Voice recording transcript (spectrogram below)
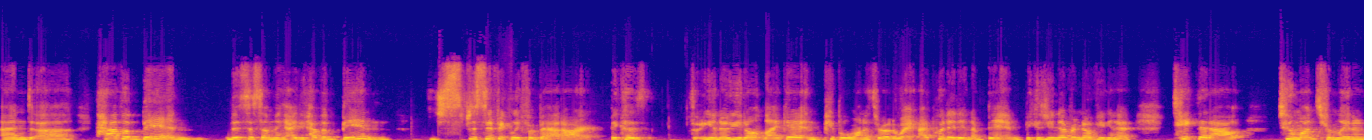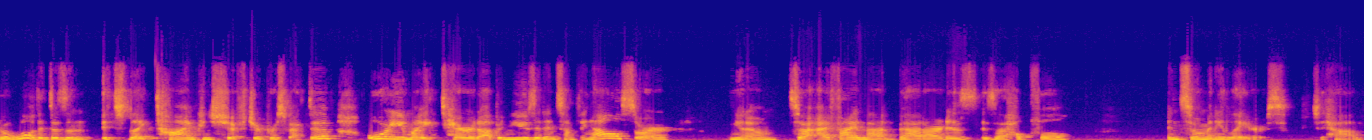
And uh, have a bin. This is something i do. Have a bin specifically for bad art because you know you don't like it and people want to throw it away i put it in a bin because you never know if you're going to take that out two months from later and go whoa that doesn't it's like time can shift your perspective or you might tear it up and use it in something else or you know so i find that bad art is is a helpful in so many layers to have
